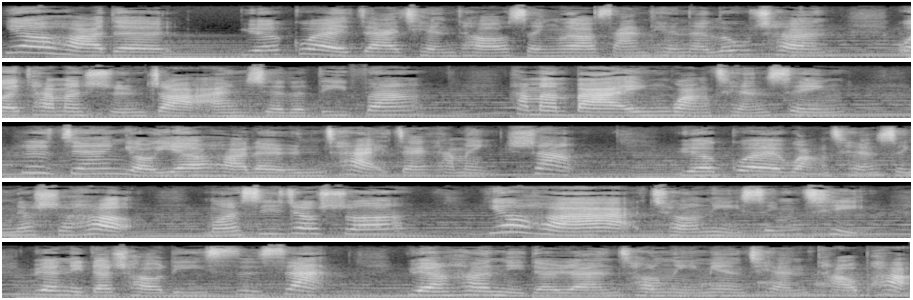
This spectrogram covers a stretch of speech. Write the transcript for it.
耶和华的约柜在前头行了三天的路程，为他们寻找安歇的地方。他们拔营往前行，日间有耶和华的云彩在他们以上。约柜往前行的时候，摩西就说：“耶和华，求你兴起。”愿你的仇敌四散，怨恨你的人从你面前逃跑。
